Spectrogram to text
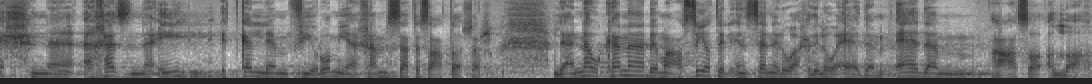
إحنا أخذنا إيه؟ اتكلم في روميا 5 19 لأنه كما بمعصية الإنسان الواحد اللي هو آدم آدم عصى الله.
